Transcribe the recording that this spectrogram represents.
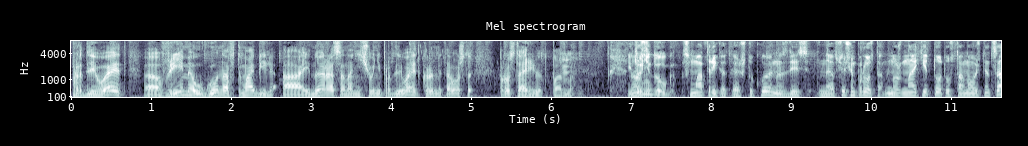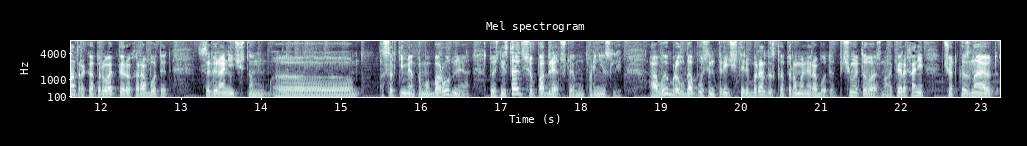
продлевает а, время угона автомобиля, а иной раз она ничего не продлевает, кроме того, что просто орет, падла. Мгм. И Ну, то недолго. Смотри, какая штуковина здесь. Все очень просто. Нужно найти тот установочный центр, который, во-первых, работает с ограниченным э, ассортиментом оборудования. То есть не ставит все подряд, что ему принесли, а выбрал, допустим, 3-4 бренда, с которыми они работают. Почему это важно? Во-первых, они четко знают,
